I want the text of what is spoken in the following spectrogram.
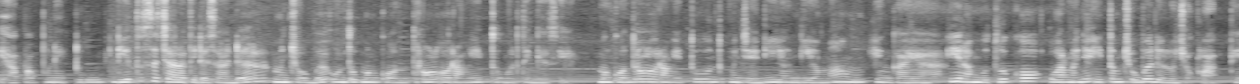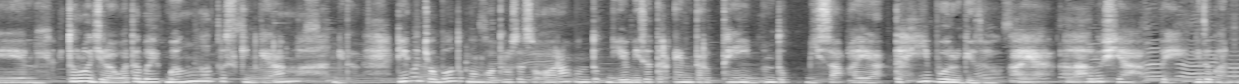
ya apa pun itu Dia tuh secara tidak sadar mencoba untuk mengkontrol orang itu, ngerti gak sih? Mengkontrol orang itu untuk menjadi yang dia mau. Yang kayak ih rambut lu kok warnanya hitam coba deh lu coklatin. Itu lu jerawatnya banyak banget lu skincarean lah gitu. Dia mencoba untuk mengkontrol seseorang untuk dia bisa terentertain untuk bisa kayak terhibur gitu. Kayak lalu siapa? Gitu kan.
